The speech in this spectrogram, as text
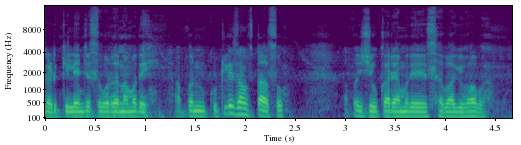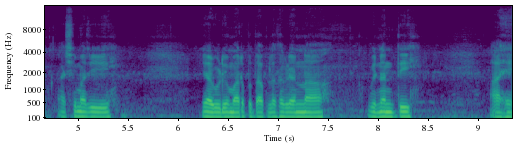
गड किल्ल्यांच्या संवर्धनामध्ये आपण कुठली संस्था असो आपण शिवकार्यामध्ये सहभागी व्हावं अशी माझी या व्हिडिओमार्फत आपल्या सगळ्यांना विनंती आहे.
